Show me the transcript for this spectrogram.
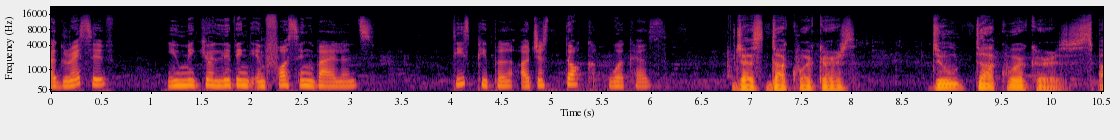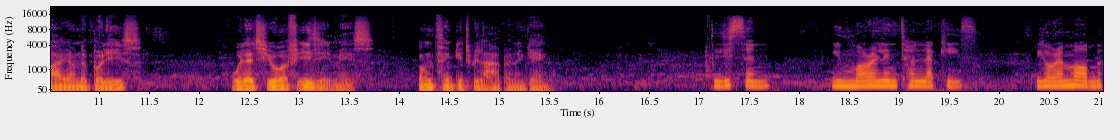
Aggressive, you make your living enforcing violence. These people are just dock workers. Just dock workers? Do dock workers spy on the police? We let you off easy, miss. Don't think it will happen again. Listen, you Moralintern lackeys. You're a mob,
